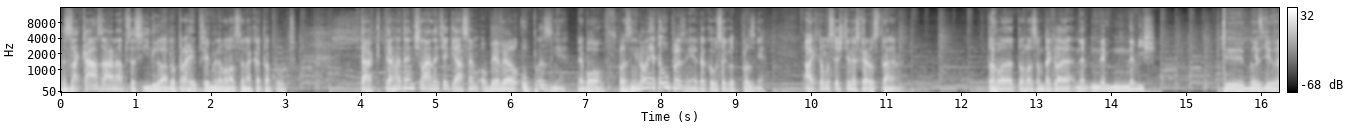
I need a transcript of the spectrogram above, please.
zakázána, přesídlila do Prahy, přejmenovala se na Katapult. Tak, tenhle ten článeček já jsem objevil u Plzně, nebo v Plzni, no je to u Plzně, je to kousek od Plzně. Ale k tomu se ještě dneska dostaneme. Tohle, tohle jsem takhle, ne, ne, nevíš, Ty to brďo,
